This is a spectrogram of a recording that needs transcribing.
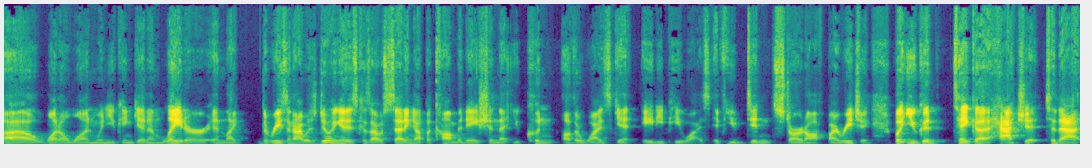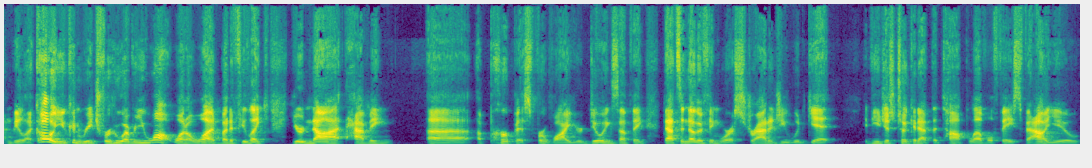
uh 101 when you can get them later and like the reason i was doing it is because i was setting up a combination that you couldn't otherwise get adp wise if you didn't start off by reaching but you could take a hatchet to that and be like oh you can reach for whoever you want 101 but if you like you're not having uh, a purpose for why you're doing something. That's another thing where a strategy would get if you just took it at the top level face value,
